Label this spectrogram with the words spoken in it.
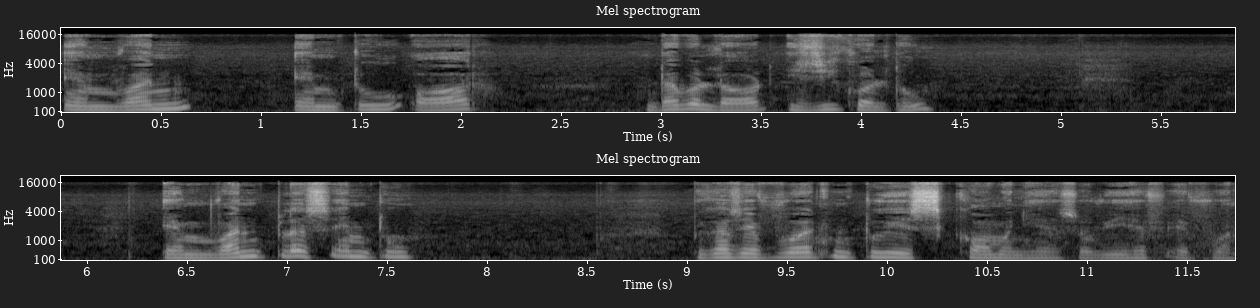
m1 m2 or double dot is equal to m1 plus m2 because f12 is common here so we have f12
